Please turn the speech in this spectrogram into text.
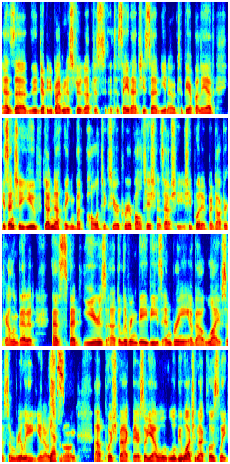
as uh, the deputy prime minister stood up to to say that, she said, you know, to Pierre Poilievre, essentially, you've done nothing but politics. You're a career politician, is how she she put it. But Dr. Carolyn Bennett has spent years uh, delivering babies and bringing about life. So some really, you know, yes. strong uh, pushback there. So yeah, we'll we'll be watching that closely.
